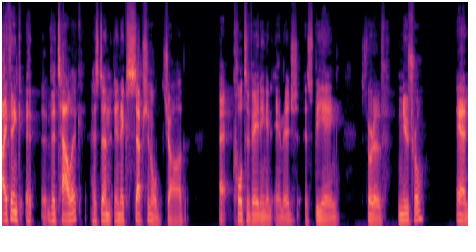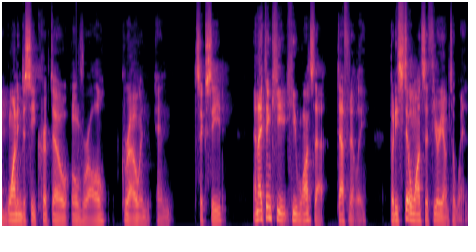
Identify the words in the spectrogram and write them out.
I think Vitalik has done an exceptional job at cultivating an image as being sort of neutral and wanting to see crypto overall grow and, and succeed. And I think he he wants that definitely, but he still wants Ethereum to win.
